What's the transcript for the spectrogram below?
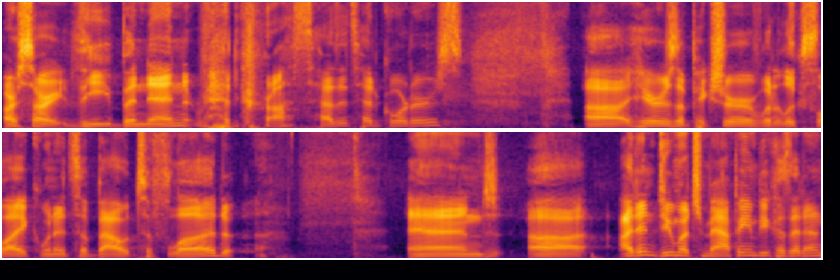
or sorry, the Benin Red Cross has its headquarters. Uh, here's a picture of what it looks like when it's about to flood. And uh, I didn't do much mapping because I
